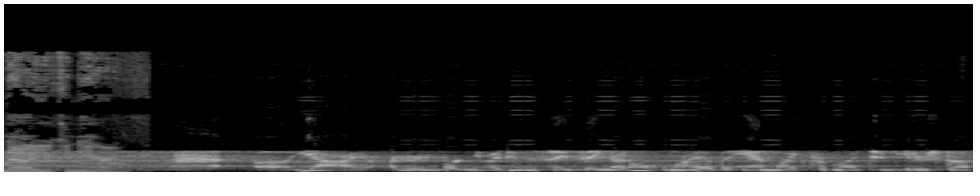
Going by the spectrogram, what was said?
Now you can hear him. Uh, yeah, I, I pardon me. I do the same thing. I don't when I have the hand mic for my two meter stuff.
